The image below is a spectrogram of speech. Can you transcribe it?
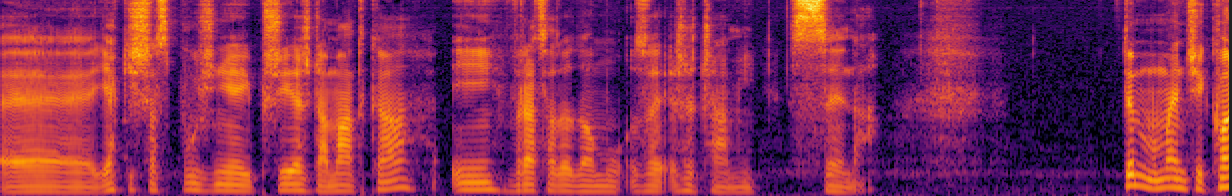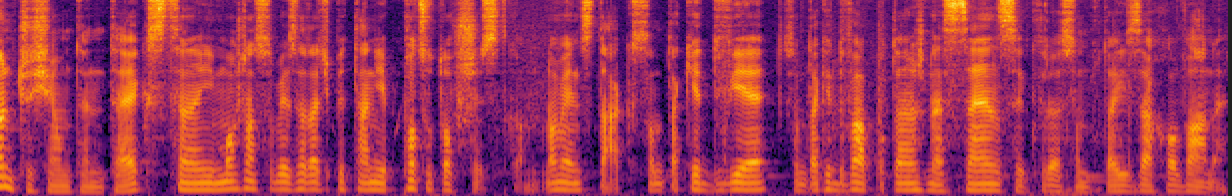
E, jakiś czas później przyjeżdża matka i wraca do domu z rzeczami syna. W tym momencie kończy się ten tekst i można sobie zadać pytanie, po co to wszystko? No więc tak, są takie dwie, są takie dwa potężne sensy, które są tutaj zachowane.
